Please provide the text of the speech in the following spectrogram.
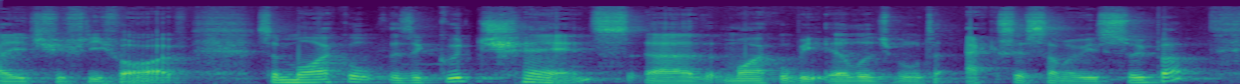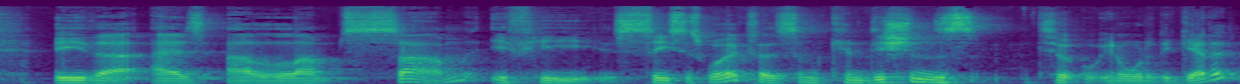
age 55. So, Michael, there's a good chance uh, that Michael will be eligible to access some of his super either as a lump sum if he ceases work. So there's some conditions to, in order to get it.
